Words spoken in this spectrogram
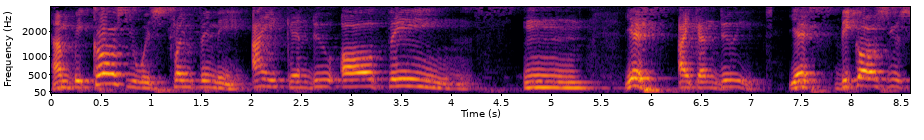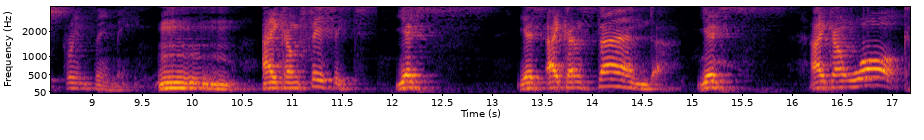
and because you will strengthen me, I can do all things. Mm, yes, I can do it. Yes, because you strengthen me. Mm, I can face it. Yes, yes, I can stand. Yes, I can walk.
